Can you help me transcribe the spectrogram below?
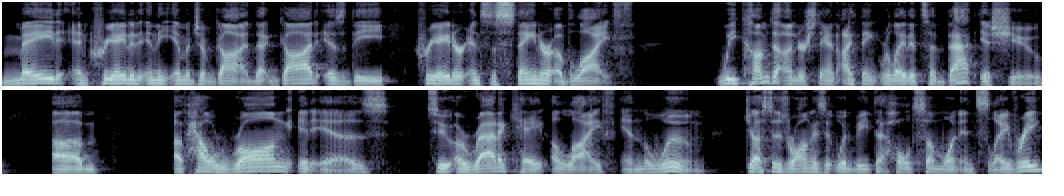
made and created in the image of God, that God is the creator and sustainer of life, we come to understand, I think, related to that issue um, of how wrong it is to eradicate a life in the womb, just as wrong as it would be to hold someone in slavery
